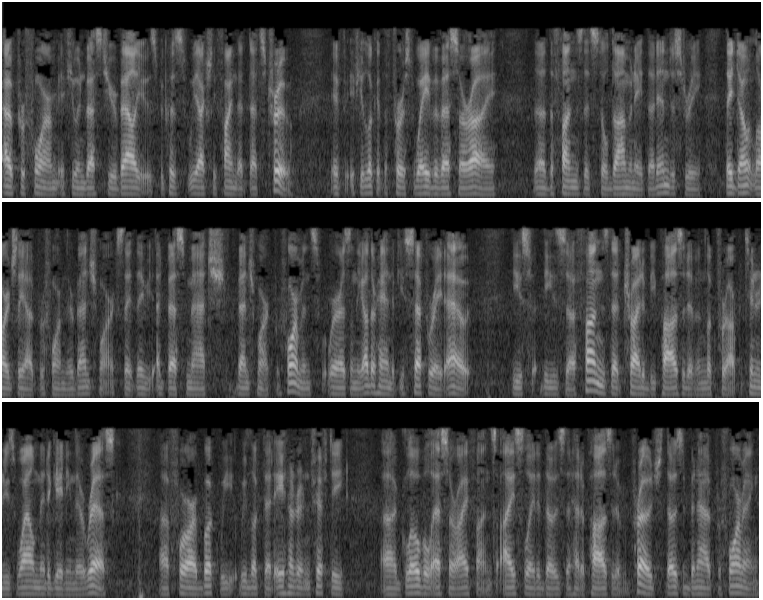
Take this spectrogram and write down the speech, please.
outperform if you invest to your values because we actually find that that's true. If, if you look at the first wave of SRI, the, the funds that still dominate that industry, they don't largely outperform their benchmarks. They, they at best match benchmark performance. Whereas on the other hand, if you separate out these these uh, funds that try to be positive and look for opportunities while mitigating their risk, uh, for our book, we, we looked at 850 uh, global SRI funds, isolated those that had a positive approach. Those had been outperforming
